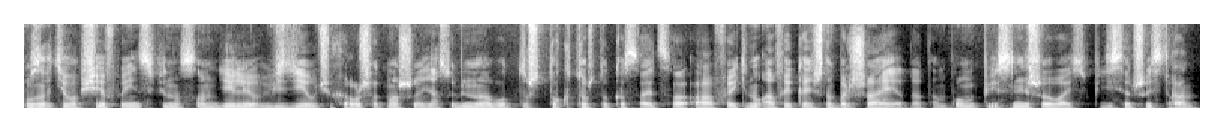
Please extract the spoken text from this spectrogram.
Вы знаете, вообще, в принципе, на самом деле, везде очень хорошие отношения, особенно вот что, то, что касается Африки. Ну, Африка, конечно, большая, да, там, по-моему, если не ошибаюсь, 56 стран,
